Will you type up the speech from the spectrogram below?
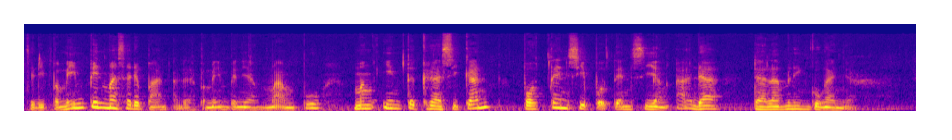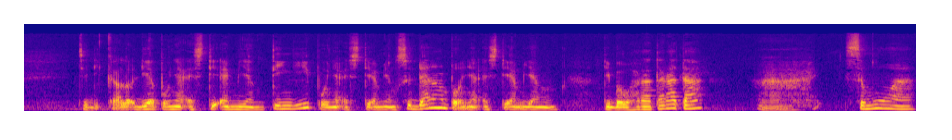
Jadi pemimpin masa depan adalah pemimpin yang mampu mengintegrasikan potensi-potensi yang ada dalam lingkungannya. Jadi kalau dia punya SDM yang tinggi, punya SDM yang sedang, punya SDM yang di bawah rata-rata, nah, semua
